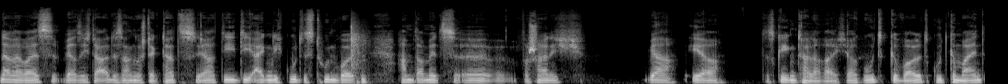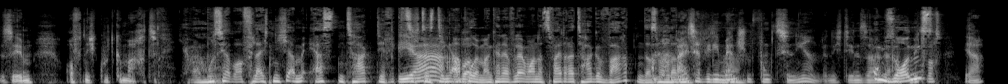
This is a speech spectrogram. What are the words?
na, wer weiß, wer sich da alles angesteckt hat, ja, die, die eigentlich Gutes tun wollten, haben damit äh, wahrscheinlich ja eher das Gegenteil erreicht. Ja, gut gewollt, gut gemeint ist eben oft nicht gut gemacht. Ja, man muss ja aber auch vielleicht nicht am ersten Tag direkt ja, sich das Ding abholen. Man kann ja vielleicht auch noch zwei, drei Tage warten, dass man, man weiß ja, wie die Menschen ja. funktionieren, wenn ich denen sage. Umsonst? ja,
